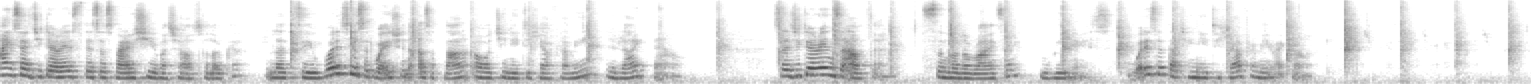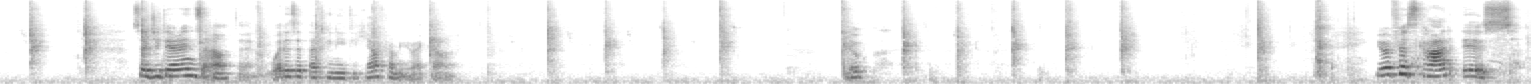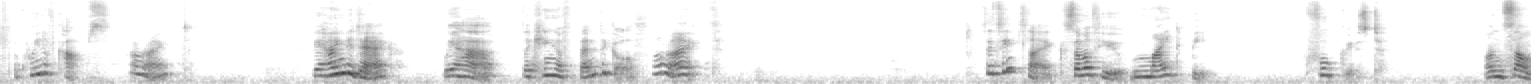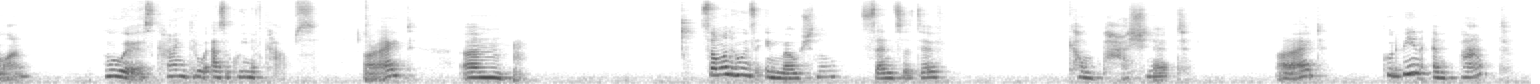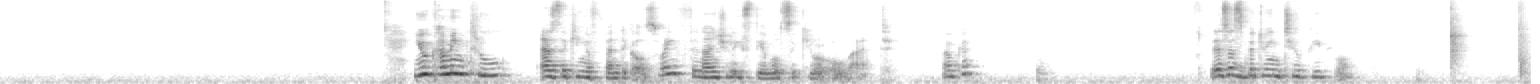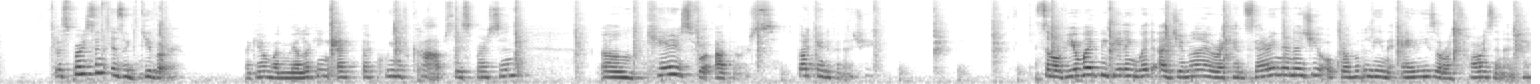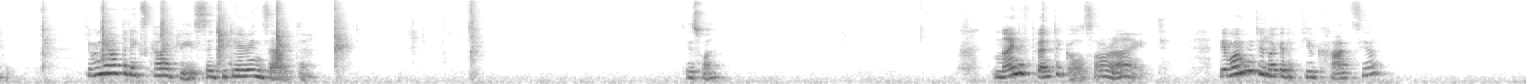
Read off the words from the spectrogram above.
Hi Sagittarius, this is Marishi Saloka. Let's see, what is your situation as of now or what you need to hear from me right now? Sagittarians out there, Sun, Moon, Rising, Venus. What is it that you need to hear from me right now? Sagittarians out there, what is it that you need to hear from me right now? Nope. Your first card is the Queen of Cups. All right. Behind the deck, we have the King of Pentacles. All right. So it seems like some of you might be focused on someone who is coming through as a Queen of Cups. All right. Um, someone who is emotional, sensitive, compassionate, all right. Could be an empath. You're coming through as the king of pentacles. Very financially stable secure all that. Okay? This is between two people. This person is a giver. Again when we are looking at the queen of cups this person um, cares for others. That kind of energy some of you might be dealing with a Gemini or a Cancerian energy or probably an Aries or a Taurus energy. Can we have the next card, please? Sagittarians out there. This one. Nine of Pentacles, all right. They want me to look at a few cards here,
